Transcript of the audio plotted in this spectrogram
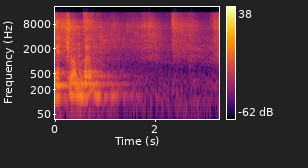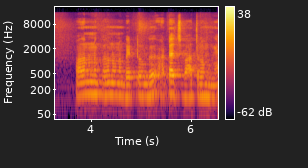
பெட்ரூம்பு. பதினொன்று பதினொன்று பெட்ரூம்பு. அட்டாச் பாத்ரூமுங்க.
